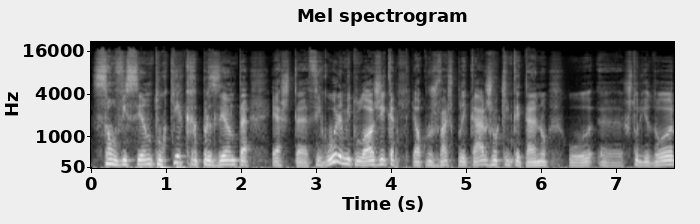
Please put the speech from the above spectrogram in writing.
São Vicente, o que é que representa esta figura mitológica, é o que nos vai explicar Joaquim Caetano, o uh, historiador,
